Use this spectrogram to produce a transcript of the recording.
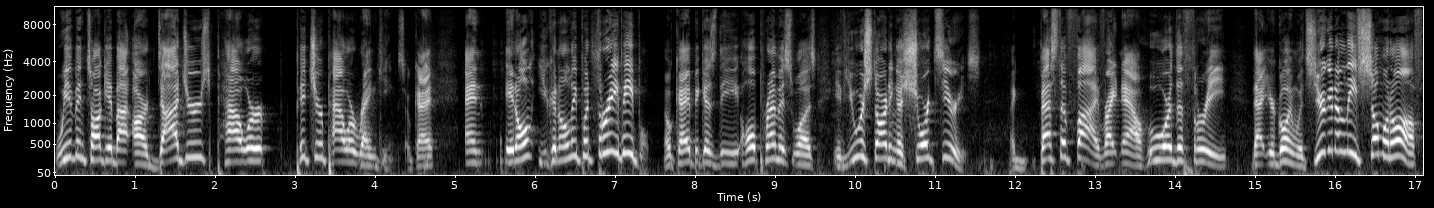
we have been talking about our Dodgers power pitcher power rankings, okay? And it only you can only put three people, okay? Because the whole premise was if you were starting a short series, a best of five right now, who are the three that you're going with? So you're going to leave someone off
